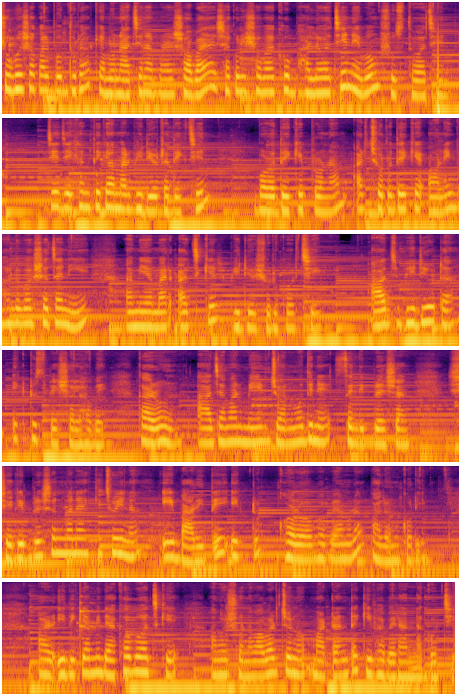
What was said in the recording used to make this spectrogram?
শুভ সকাল বন্ধুরা, কেমন আছেন আপনারা সবাই? আশা করি সবাই খুব ভালো আছেন এবং সুস্থ আছেন। যে যেখান থেকে আমার ভিডিওটা দেখছেন, বড়দেরকে প্রণাম আর ছোটদেরকে অনেক ভালোবাসা জানিয়ে আমি আমার আজকের ভিডিও শুরু করছি। আজ ভিডিওটা একটু স্পেশাল হবে। কারণ আজ আমার মেয়ের জন্মদিনের সেলিব্রেশন সেলিব্রেশন মানে আর কিছুই না, এই বাড়িতেই একটু ঘরোয়াভাবে আমরা পালন করি। আর এদিকে আমি দেখাবো আজকে আমার সোনা বাবার জন্য মাটনটা কীভাবে রান্না করছি।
